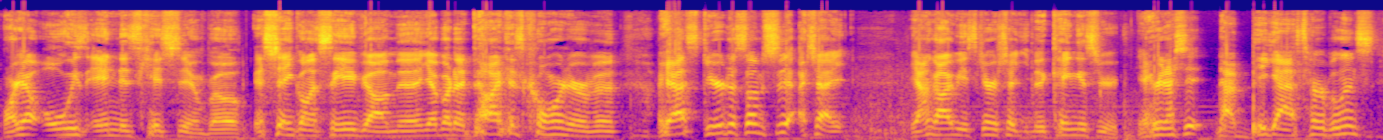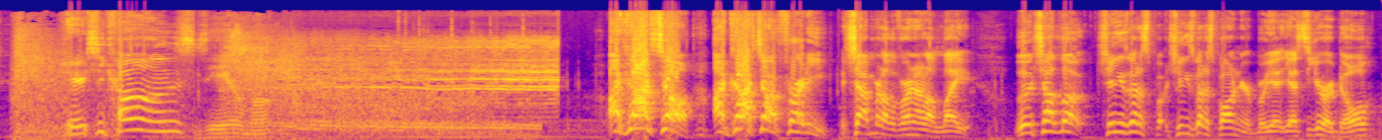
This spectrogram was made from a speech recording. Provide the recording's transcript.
Why y'all always in this kitchen, bro? This shit ain't gonna save y'all, man. Y'all better die in this corner, man. Are y'all scared of some shit? Chat, y'all gotta be scared, chat. The king is here. You hear that shit? That big ass turbulence? Here she comes. Man. I got y'all! I got y'all, Freddy! The chat gonna run out of light. Look, chat, look. About to, sp about to spawn here, bro. Yeah, yeah, see you're a doll?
